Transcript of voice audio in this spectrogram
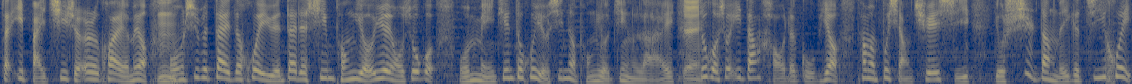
在一百七十二块，有没有？嗯、我们是不是带着会员，带着新朋友？因为我说过，我们每天都会有新的朋友进来。对，如果说一档好的股票，他们不想缺席，有适当的一个机会，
